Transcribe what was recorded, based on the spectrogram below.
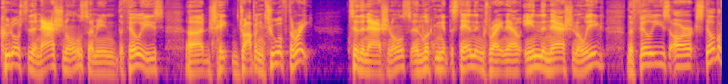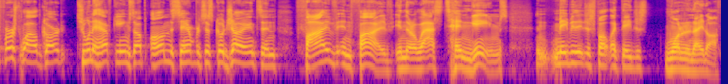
kudos to the Nationals. I mean, the Phillies uh, dropping two of three to the Nationals. And looking at the standings right now in the National League, the Phillies are still the first wild card, two and a half games up on the San Francisco Giants, and five and five in their last 10 games. And maybe they just felt like they just wanted a night off.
